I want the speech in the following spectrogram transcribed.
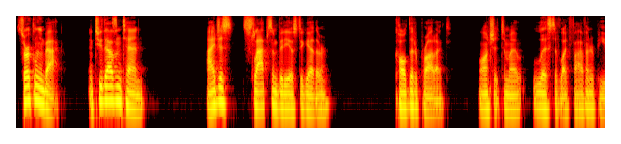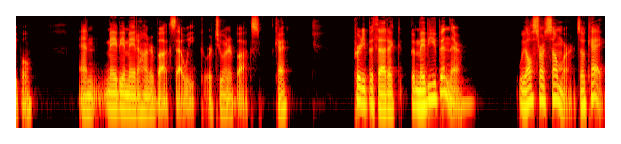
circling back in 2010, I just slapped some videos together, called it a product, launched it to my list of like 500 people, and maybe I made 100 bucks that week or 200 bucks. Okay, pretty pathetic, but maybe you've been there. We all start somewhere. It's okay.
